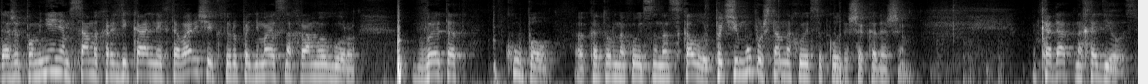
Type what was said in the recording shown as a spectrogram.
даже по мнениям самых радикальных товарищей, которые поднимаются на храмовую гору, в этот купол, э, который находится над скалой. Почему? Потому что там находится Кодыша Кадашим. Когда-то находилось.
